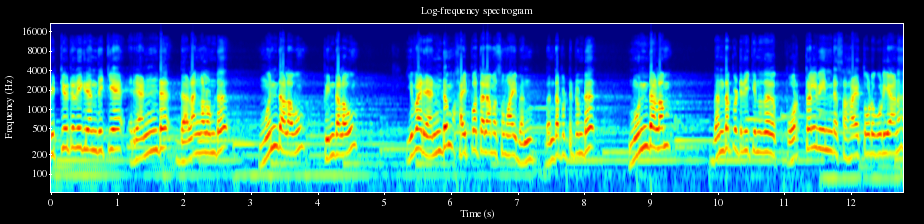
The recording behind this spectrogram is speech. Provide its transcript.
പിറ്റ്യൂട്ടറി ഗ്രന്ഥിക്ക് രണ്ട് ദളങ്ങളുണ്ട് മുൻതളവും പിന്തളവും ഇവ രണ്ടും ഹൈപ്പോതലാമസുമായി ബന്ധപ്പെട്ടിട്ടുണ്ട്. മുൻതളം ബന്ധപ്പെട്ടിരിക്കുന്നത് പോർട്ടൽ വീനിന്റെ സഹായത്തോടു കൂടിയാണ്.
